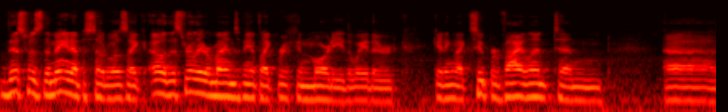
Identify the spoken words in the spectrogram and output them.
this was the main episode. Was like, oh, this really reminds me of like Rick and Morty, the way they're getting like super violent and uh,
